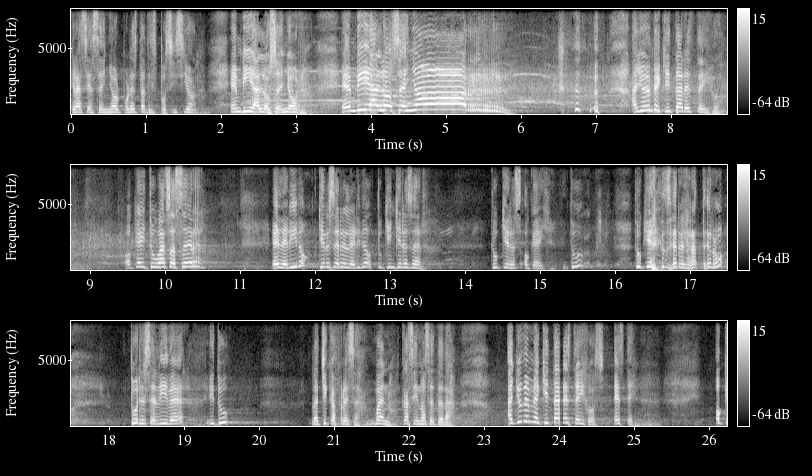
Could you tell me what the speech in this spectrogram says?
Gracias, Señor, por esta disposición. Envíalo, Señor. Envíalo, Señor. Ayúdenme a quitar este hijo. Ok, tú vas a ser el herido. ¿Quieres ser el herido? ¿Tú quién quieres ser? Tú quieres, ok. ¿Tú? ¿Tú quieres ser el ratero? Tú eres el líder. ¿Y tú? La chica fresa. Bueno, casi no se te da. Ayúdenme a quitar este, hijos. Este. Ok.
